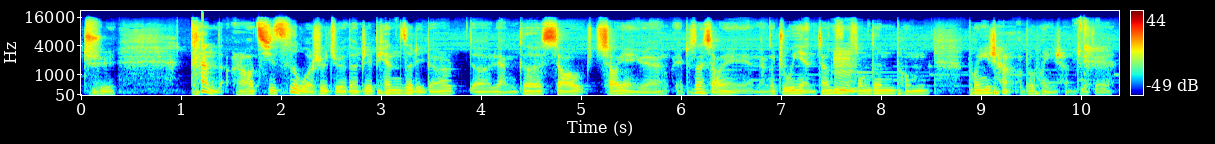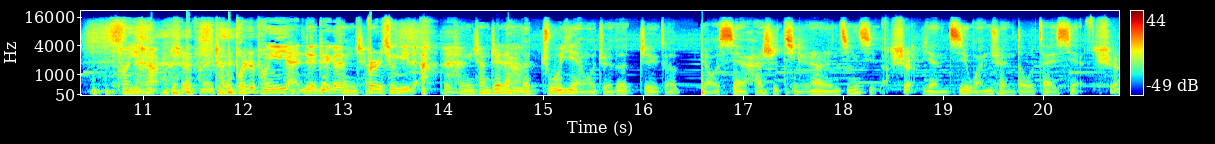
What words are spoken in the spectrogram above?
去看的。然后其次，我是觉得这片子里边儿呃两个小小演员也不算小演员，两个主演张子枫跟彭、彭昱畅啊，不是彭昱畅，这个彭昱畅是彭昱畅，不是彭于晏，这这个不是兄弟俩，对彭昱畅这两个主演，我觉得这个表现还是挺让人惊喜的。是演技完全都在线，是，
